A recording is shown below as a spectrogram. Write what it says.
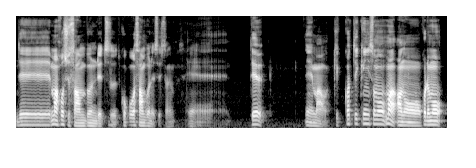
で、まあ、保守3分裂、ここが3分裂でしたね。えーで、えーまあ、結果的にその、まあ、あの、これも、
